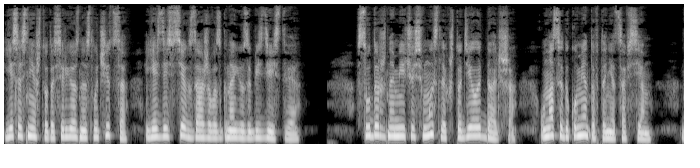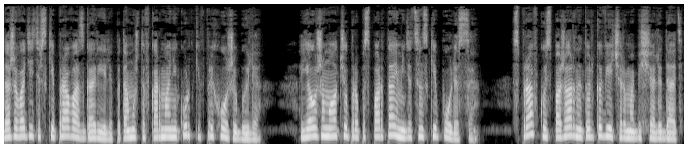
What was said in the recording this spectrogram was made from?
Если с ней что-то серьезное случится, я здесь всех заживо сгною за бездействие. Судорожно мечусь в мыслях, что делать дальше. У нас и документов-то нет совсем. Даже водительские права сгорели, потому что в кармане куртки в прихожей были. Я уже молчу про паспорта и медицинские полисы. Справку из пожарной только вечером обещали дать,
